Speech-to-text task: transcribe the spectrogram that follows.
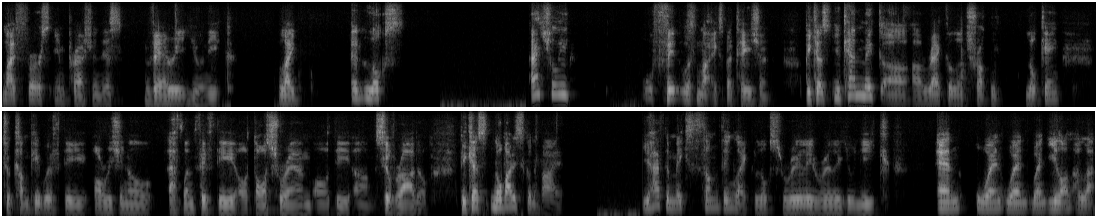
my first impression is very unique. Like it looks actually fit with my expectation because you can make a, a regular truck looking to compete with the original F-150 or Dodge Ram or the um, Silverado because nobody's going to buy it. You have to make something like looks really, really unique. And when when when Elon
